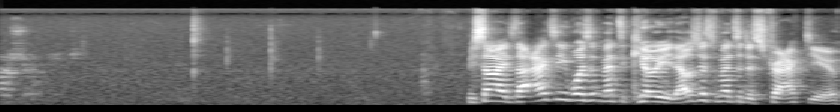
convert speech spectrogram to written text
oh, sure. Besides, that actually wasn't meant to kill you. That was just meant to distract you.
